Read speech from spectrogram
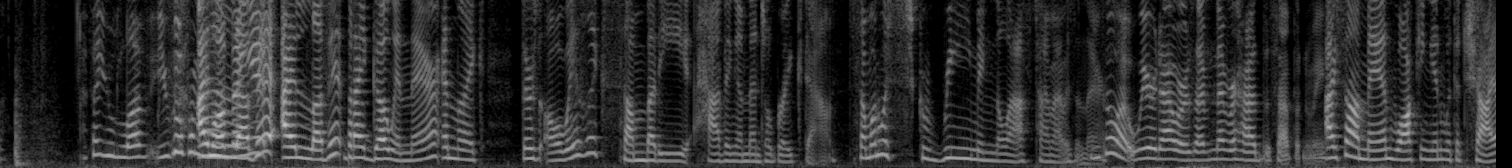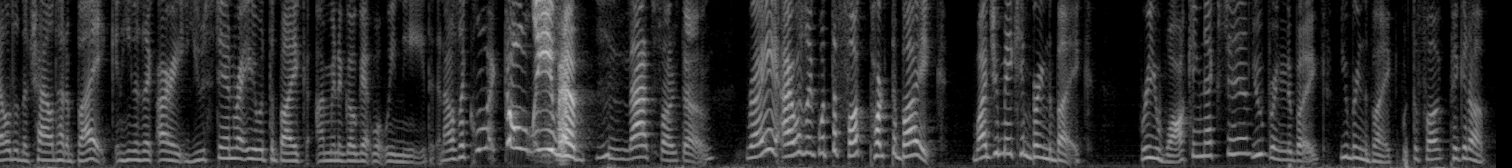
I thought you love you go from I loving love it. it. I love it, but I go in there and like there's always like somebody having a mental breakdown. Someone was screaming the last time I was in there. You go at weird hours. I've never had this happen to me. I saw a man walking in with a child, and the child had a bike, and he was like, "All right, you stand right here with the bike. I'm gonna go get what we need." And I was like, "Oh my, don't leave him!" That's fucked up. Right? I was like, "What the fuck? Park the bike. Why'd you make him bring the bike? Were you walking next to him? You bring the bike. You bring the bike. What the fuck? Pick it up."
